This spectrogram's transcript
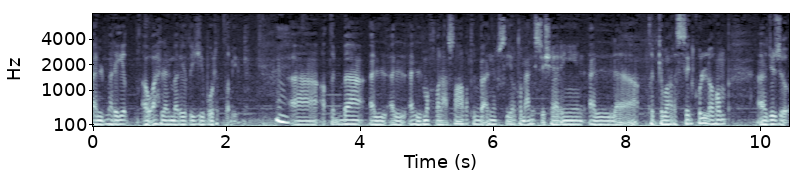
المريض أو أهل المريض يجيبوا للطبيب. أطباء ال- ال- المخ والأعصاب، أطباء النفسية وطبعا استشاريين ال- طب كبار السن كلهم جزء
